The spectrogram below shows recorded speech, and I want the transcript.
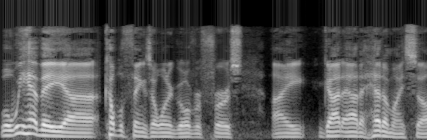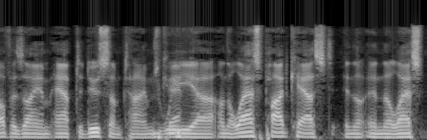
Well, we have a uh, couple of things I want to go over first. I got out ahead of myself, as I am apt to do sometimes. Okay. We uh, on the last podcast in the in the last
